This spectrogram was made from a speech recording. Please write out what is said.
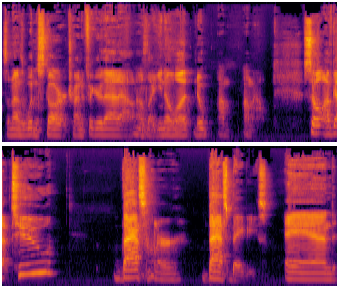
Sometimes it wouldn't start. Trying to figure that out. And I was like, you know what? Nope, I'm I'm out. So I've got two bass hunter bass babies, and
